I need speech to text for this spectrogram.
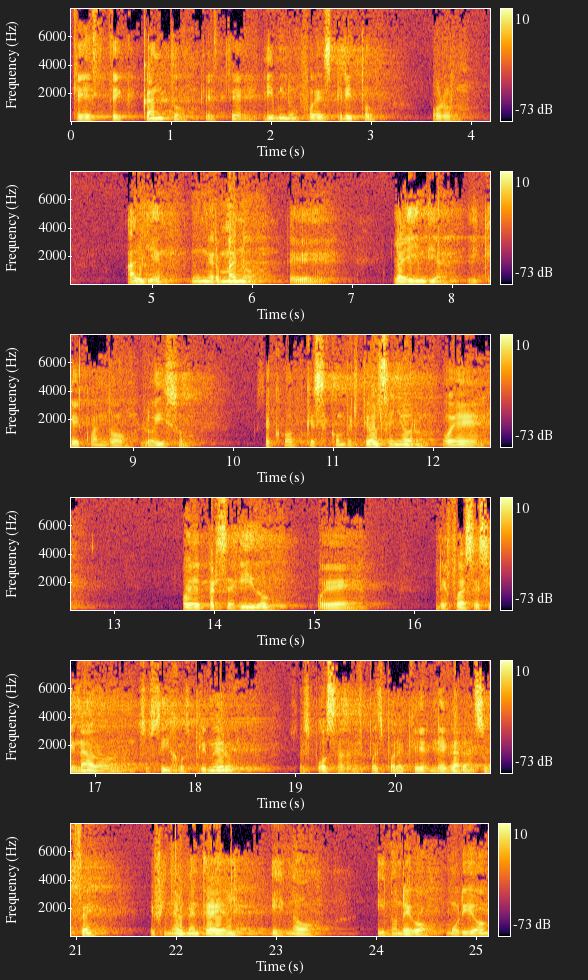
que este canto, que este himno fue escrito por alguien, un hermano de la India, y que cuando lo hizo, que se convirtió al Señor, fue, fue perseguido, fue le fue asesinado a sus hijos primero, su esposa después para que negara su fe y finalmente a él y no y no negó, murió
